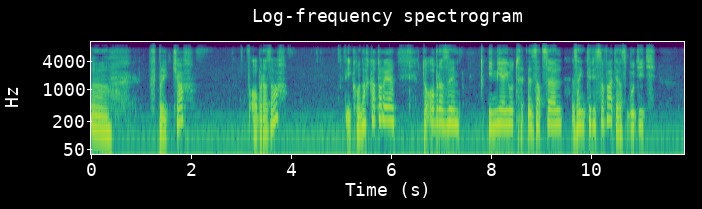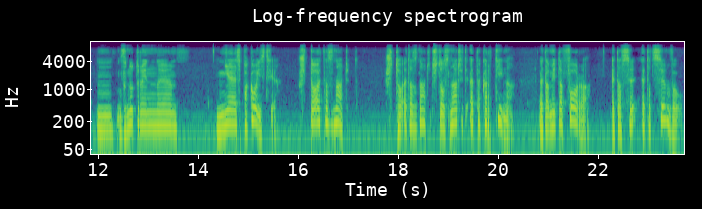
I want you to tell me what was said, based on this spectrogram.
э, в притчах, в образах, в иконах, которые то образы имеют за цель заинтересовать, разбудить внутреннее неспокойствие. Что это значит? Что это значит? Что значит эта картина? Это метафора? Это, этот символ?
